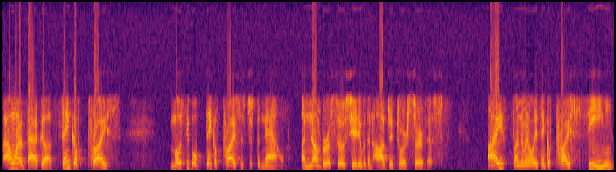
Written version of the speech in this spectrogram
I want to back up. Think of price. Most people think of price as just a noun, a number associated with an object or a service. I fundamentally think of pricing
